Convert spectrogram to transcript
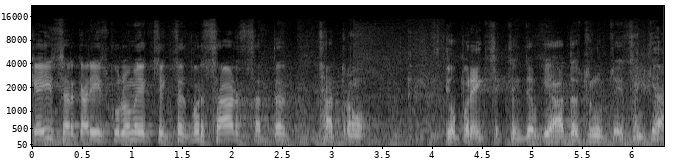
कई सरकारी स्कूलों में एक शिक्षक पर साठ सत्तर छात्रों के ऊपर एक शिक्षक, जबकि आदर्श रूप से संख्या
